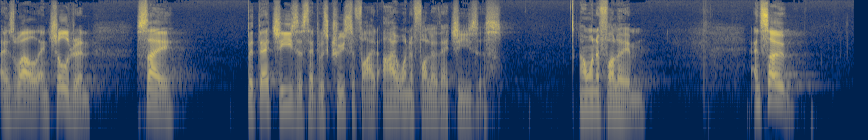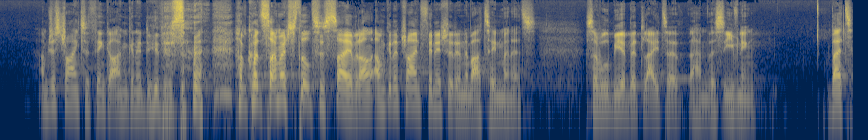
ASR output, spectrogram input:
as well, and children, say, But that Jesus that was crucified, I want to follow that Jesus. I want to follow him. And so I'm just trying to think, I'm going to do this. I've got so much still to say, but I'm going to try and finish it in about 10 minutes. So we'll be a bit later um, this evening. But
